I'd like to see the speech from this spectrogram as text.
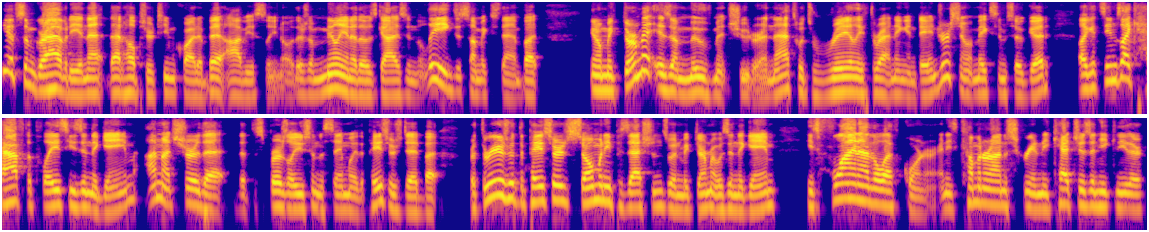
you have some gravity, and that that helps your team quite a bit. Obviously, you know, there's a million of those guys in the league to some extent, but you know, McDermott is a movement shooter, and that's what's really threatening and dangerous, and what makes him so good. Like it seems like half the plays he's in the game. I'm not sure that that the Spurs will use him the same way the Pacers did, but for three years with the Pacers, so many possessions when McDermott was in the game, he's flying out of the left corner and he's coming around the screen and he catches and he can either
